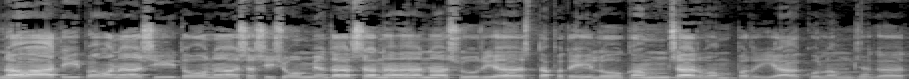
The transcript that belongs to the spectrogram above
न वाति पवन शीतो न शशि सौम्य दर्शन, न सूर्यस्तपते लोकम सर्व पर्याकुलम जगत।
